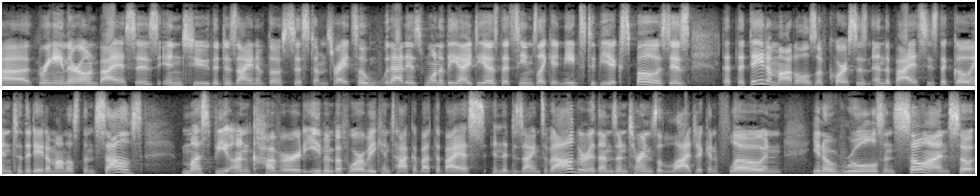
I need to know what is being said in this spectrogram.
uh, bringing their own biases into the design of those systems, right? So that is one of the ideas that seems like it needs to be exposed is that the data models, of course, is, and the biases that go into the data models themselves must be uncovered even before we can talk about the bias in the designs of algorithms in terms of logic and flow and you know rules and so on. So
